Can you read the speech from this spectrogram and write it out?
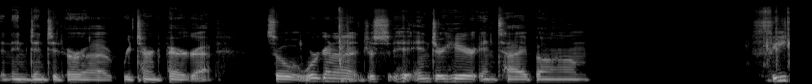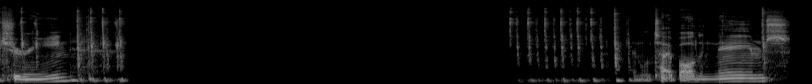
an indented or a returned paragraph. So we're gonna just hit enter here and type um, featuring type all the names.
